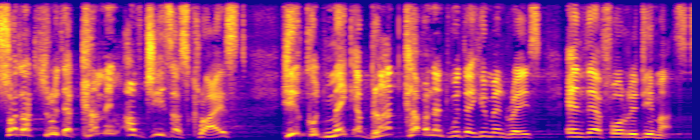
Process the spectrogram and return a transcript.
so that through the coming of Jesus Christ, he could make a blood covenant with the human race and therefore redeem us.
